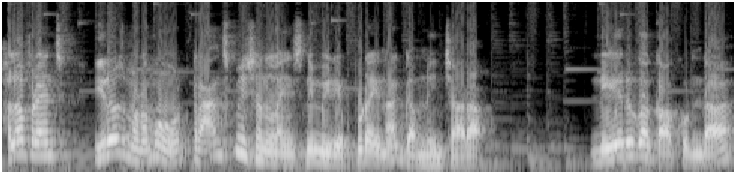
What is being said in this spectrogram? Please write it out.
హలో ఫ్రెండ్స్ ఈరోజు మనము ట్రాన్స్మిషన్ లైన్స్ని మీరు ఎప్పుడైనా గమనించారా? నేరుగా కాకుండా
